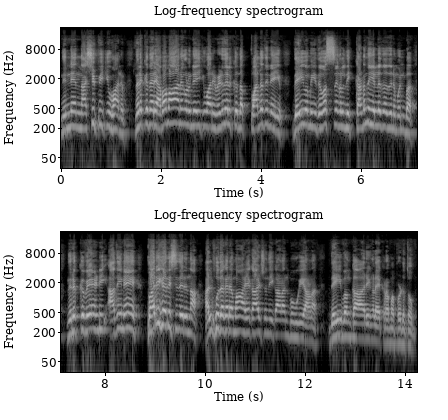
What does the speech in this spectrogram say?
നിന്നെ നശിപ്പിക്കുവാനും നിനക്ക് നേരെ അപമാനങ്ങൾ ഉന്നയിക്കുവാനും എഴുന്നേൽക്കുന്ന പലതിനെയും ദൈവം ഈ ദിവസങ്ങളിൽ നീ കടന്നു ചെല്ലുന്നതിന് മുൻപ് നിനക്ക് വേണ്ടി അതിനെ പരിഹരിച്ചു തരുന്ന അത്ഭുതകരമായ കാഴ്ച നീ കാണാൻ പോവുകയാണ്. ദൈവം കാര്യങ്ങളെ ക്രമപ്പെടുത്തും.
